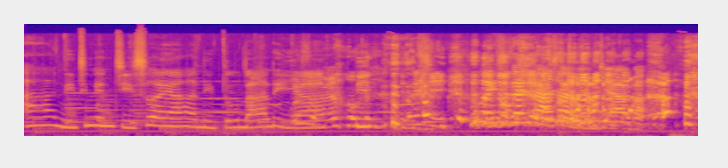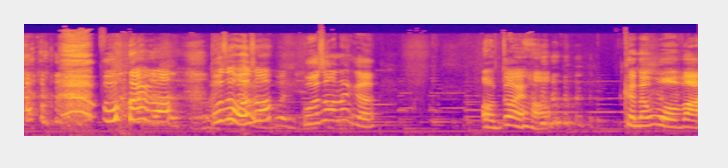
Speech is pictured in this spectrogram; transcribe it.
啊，你今年几岁啊？你读哪里呀、你你自己你是在搭讪人家吧？不会吗？不是，我说我说那个，哦对哈，可能我吧，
